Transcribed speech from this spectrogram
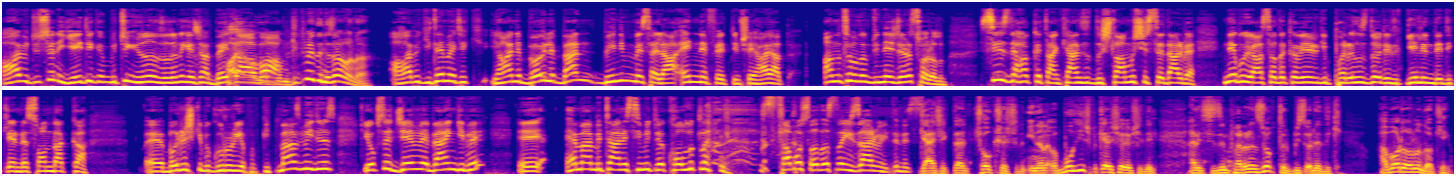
Abi düşünsene 7 gün bütün Yunan adalarını gezeceğim Ay bedava. Allah'ım gitmediniz ha bana. Abi gidemedik. Yani böyle ben benim mesela en nefret ettiğim şey hayat. Anlatamadığım dinleyicilere soralım. Siz de hakikaten kendinizi dışlanmış hisseder ve ne bu ya sadaka verir gibi paranızı da ödedik gelin dediklerinde son dakika e, Barış gibi gurur yapıp gitmez miydiniz? Yoksa Cem ve ben gibi e, hemen bir tane simit ve kollukla Samos adasına yüzer miydiniz? Gerçekten çok şaşırdım. İnan bu hiçbir kere şöyle bir şey değil. Hani sizin paranız yoktur biz ödedik. Ha bu arada onu da okeyim.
